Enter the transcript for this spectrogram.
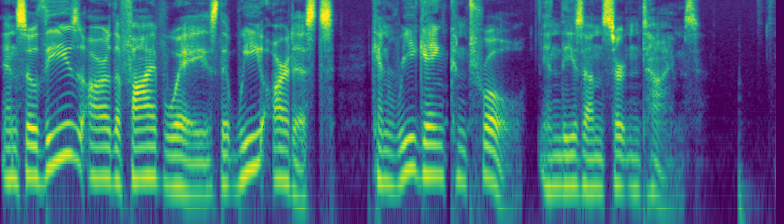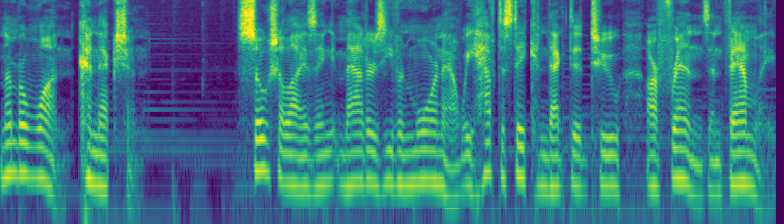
And so these are the five ways that we artists can regain control in these uncertain times. Number one, connection. Socializing matters even more now. We have to stay connected to our friends and family.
